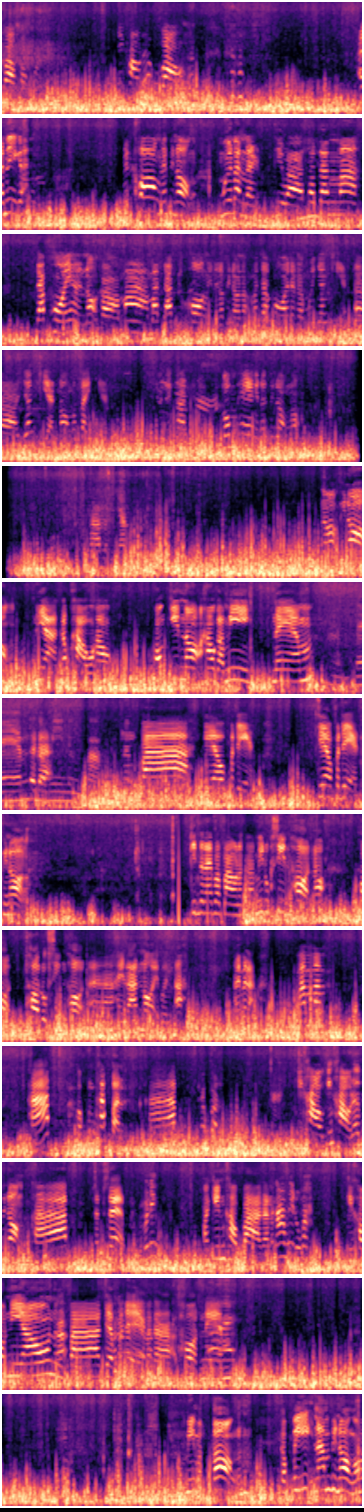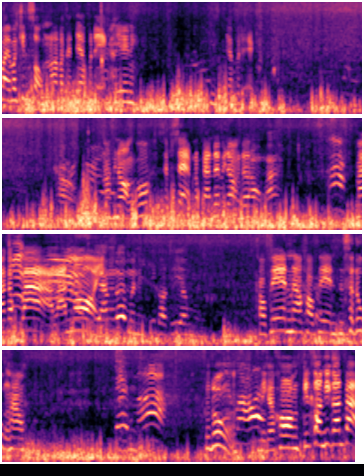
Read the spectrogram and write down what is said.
เบาสองคนนี่เขาเด้อเบา อันนี้กัน เป็นคลองเลยพี่น้อง มือนั่นเลยที่ว่าถ้าดันมาจับหอยหั่นเนาะก็มามาจับอยู่คลองนี่เนาะพี่น้องเนาะมาจับหอยแล้วก็มือย่างเขียดอ่าย่างเขียดเนาะมาใส่เขียดอยู่ในงานลมแห้งเลยพี่น้องเนาะ มามันยัง เนาะพี่น้องเนี่ยกับเขาวเฮาของ กินเนาะเฮาก็มีแหนมแหนมแต่ก็มีหนึ่งปากหนึ่งปลาแก้วปลาแดกแก้วปลาแดกพี่น้องกินจะได้เปล่าๆแล้วก็มีลูกชิ้นทอดเนาะทอดทอดลูกชิ้นทอดอ่าให้ร้านหน่อยเพิ่นอะได้ไหมล่ะมัมมัมครับขอบคุณครับก่อนครับแล้วก็กินข้าวกินข้าวเด้อพี่น้องครับแซ่บมานี่ๆมากินข้าวปลากันมานั่งพี่ดูมากินข้าวเหนียวหนึ่งปลาแจ่วปลาแดกแล้วก็ทอดแหนม มีหมักต้องกะปิน้ำพี่น้องก็ไว้มากินสมเนาะแล้วก็แจ่วปลาแดกอันนี้เลยนี่แจ่วปลาแดกข้าวนาพี่น้องก็แซ่บๆน้ำกันเด้อพี่น้องเด้อออกมามากับป้าร้านหน้อยยังเด้อมื้อนี้ที่เขาเที่ยงมื้อนเขาเพนเนาะเขาเพนสะดุ้งเฮาสะดุ้งนี่ก็คลองกินก่อนกินก่อนป่ะ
